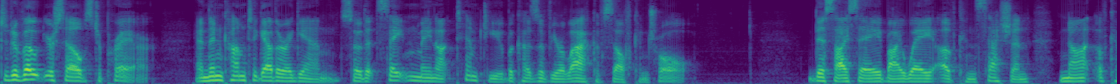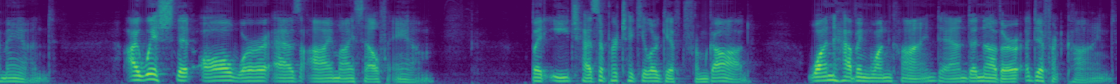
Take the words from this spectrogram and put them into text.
to devote yourselves to prayer, and then come together again, so that Satan may not tempt you because of your lack of self control. This I say by way of concession, not of command. I wish that all were as I myself am. But each has a particular gift from God, one having one kind, and another a different kind.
